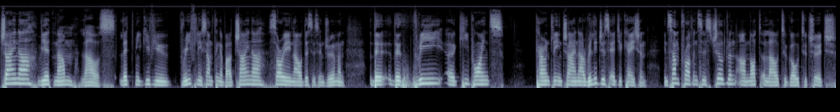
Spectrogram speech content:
China, Vietnam, Laos. Let me give you briefly something about China. Sorry, now this is in German. The, the three uh, key points currently in China religious education. In some provinces, children are not allowed to go to church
